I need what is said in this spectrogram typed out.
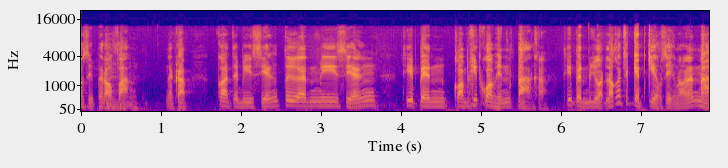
90 ให้เราฟังนะครับ ก็อาจจะมีเสียงเตือนมีเสียงที่เป็นความคิดความเห็นต่างครับๆที่เป็นประโยชน์เราก็จะเก็บเกี่ยวสิ่งเหล่านั้นมา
